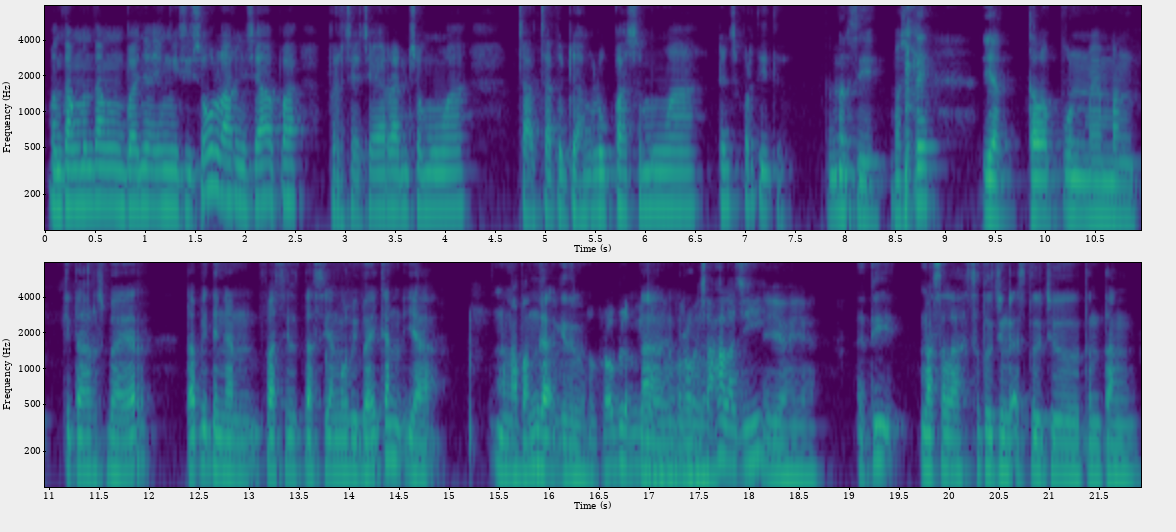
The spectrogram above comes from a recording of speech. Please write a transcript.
mentang-mentang banyak yang ngisi solar ngisi apa berceceran semua cat-cat udah ngelupas semua dan seperti itu Bener sih. Maksudnya ya kalaupun memang kita harus bayar tapi dengan fasilitas yang lebih baik kan ya mengapa enggak gitu no loh. problem gitu Ah, no Nggak problem. masalah sih Iya, iya. Jadi masalah setuju nggak setuju tentang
